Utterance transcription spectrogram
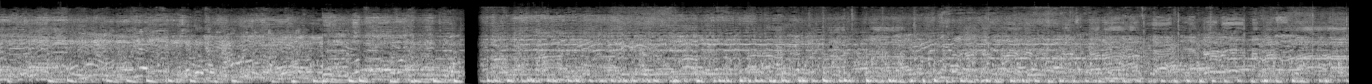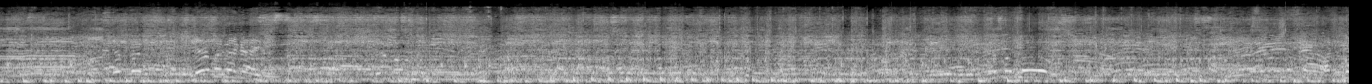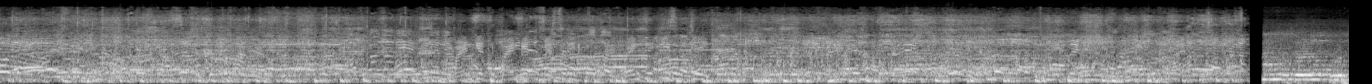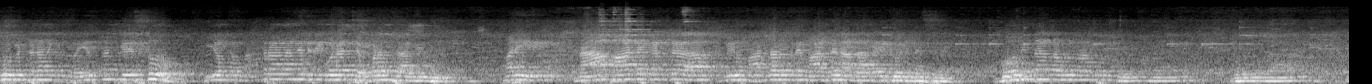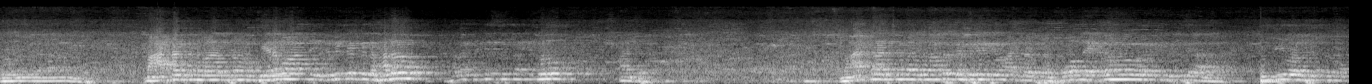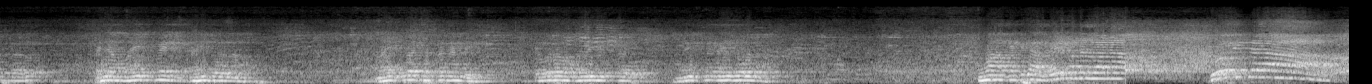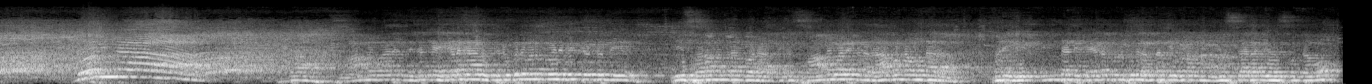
కూర్చోబెట్టడానికి ప్రయత్నం చేస్తూ ఈ యొక్క మంత్రాలన్నిటినీ కూడా చెప్పడం సాగింది. మరి నా మాట కంట మీరు మాట్లాడుకునే మాటలే నా దాకా ఎక్కువ వినిపిస్తున్నాయి గోవింద అన్నప్పుడు మాత్రం గోవిందా మాత్రం తిరగవాలి ఇరవై హలో హలో వినిపిస్తుంది నీకు అంటారు. మాట్లాడుతున్న మాత్రం గట్టిగా మాట్లాడుతున్నారు ఫోన్ ఎక్కడో హిందీ వాళ్ళు చెప్తున్నారు అయ్యా మైక్ మే మైక్ మీద చెప్పకండి. ఎవరో మళ్ళీ చెప్తారు. మైక్ మే అయిపోయినా మా గట్టిగా వేడి మండలి గోవింద! గోవిందా! స్వామివారి నిజంగా ఎక్కడ కాదు తిరుపతి వరకు వినిపించుంటుంది ఈ స్వరం అంతా కూడా. ఇక స్వామివారి ఇక్కడ రాకుండా ఉంటారా? మరి ఇంతటి వేద పురుషులు అందరికీ కూడా మనం నమస్కారం చేసుకుంటాము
